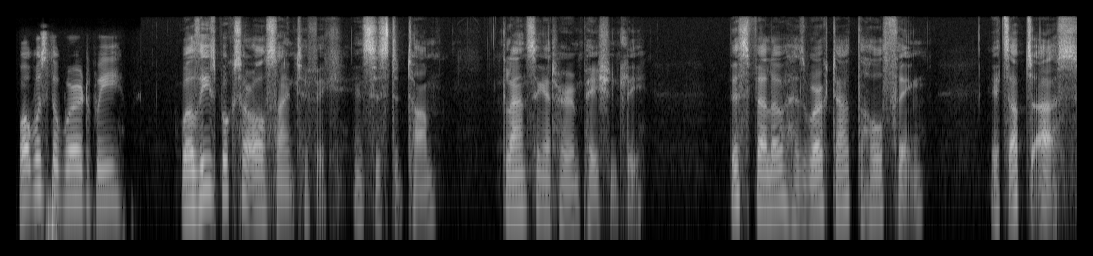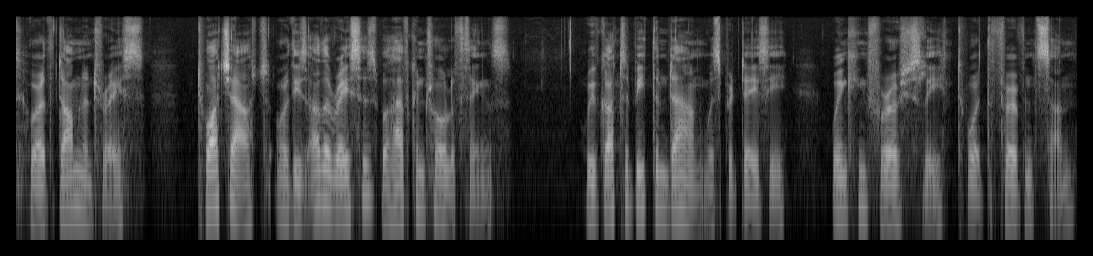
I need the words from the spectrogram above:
What was the word we. Well, these books are all scientific, insisted Tom, glancing at her impatiently. This fellow has worked out the whole thing. It's up to us, who are the dominant race, to watch out, or these other races will have control of things. We've got to beat them down, whispered Daisy, winking ferociously toward the fervent sun.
